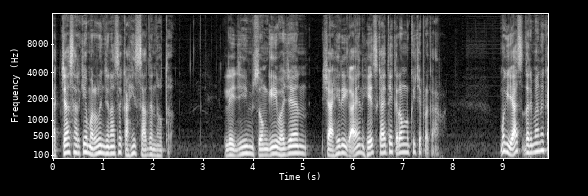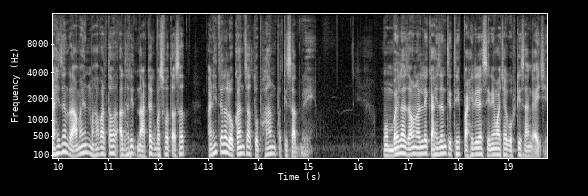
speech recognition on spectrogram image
आजच्यासारखे मनोरंजनाचं काहीच साधन नव्हतं. लेझिम सोंगी भजन शाहिरी गायन हेच काय ते करमणुकीचे प्रकार. मग याच दरम्यान काहीजण रामायण महाभारतावर आधारित नाटक बसवत असत आणि त्याला लोकांचा तुफान प्रतिसाद मिळे मुंबईला जाऊन आलेले काहीजण तिथे पाहिलेल्या सिनेमाच्या गोष्टी सांगायचे.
